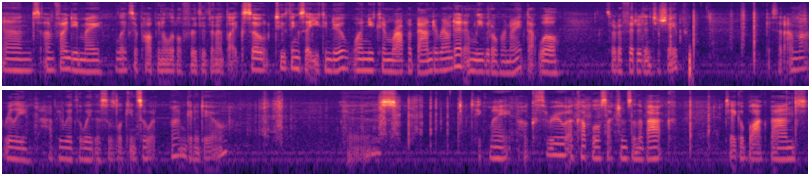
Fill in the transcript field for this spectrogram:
And I'm finding my legs are popping a little further than I'd like. So two things that you can do. One, you can wrap a band around it and leave it overnight. That will sort of fit it into shape. Like I said, I'm not really happy with the way this is looking. So what I'm going to do is take my hook through a couple of sections in the back, take a black band,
